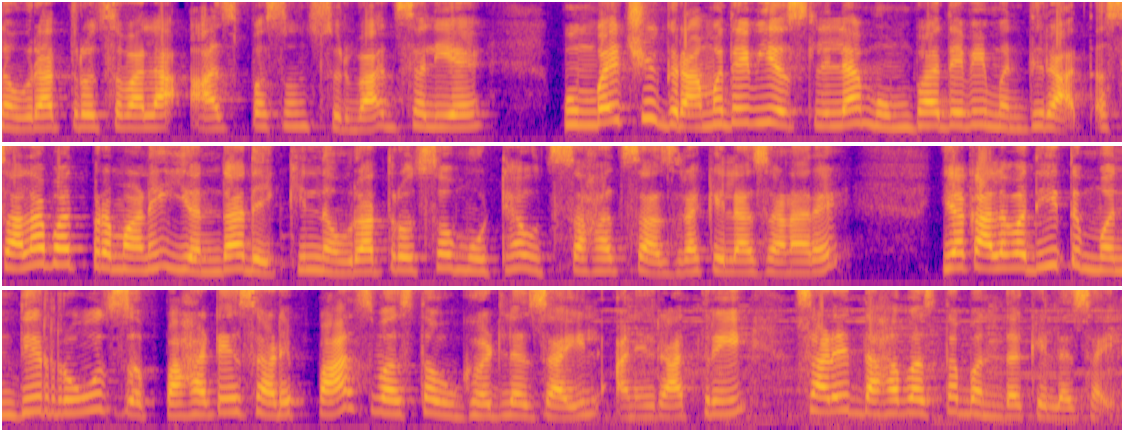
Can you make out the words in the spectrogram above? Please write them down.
नवरात्रोत्सवाला आजपासून सुरुवात झाली आहे मुंबईची ग्रामदेवी असलेल्या मुंबादेवी मंदिरात सालाबाद प्रमाणे यंदा देखील नवरात्रोत्सव मोठ्या उत्साहात साजरा केला जाणार आहे. या कालावधीत मंदिर रोज पहाटे साडेपाच वाजता उघडलं जाईल आणि रात्री साडेदहा वाजता बंद केलं जाईल.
